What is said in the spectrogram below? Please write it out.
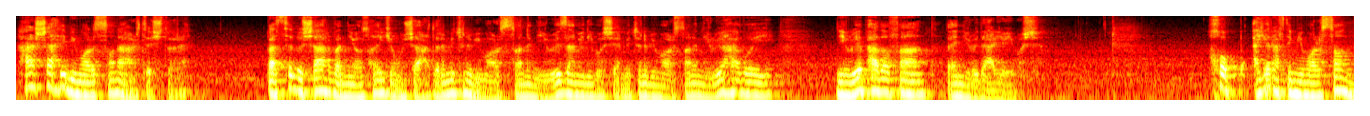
هر شهری بیمارستان ارتش داره. بسته به شهر و نیازهایی که اون شهر داره می‌تونه بیمارستان نیروی زمینی باشه می‌تونه بیمارستان نیروی هوایی نیروی پدافند و نیروی دریایی باشه. خب اگر رفتیم بیمارستان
